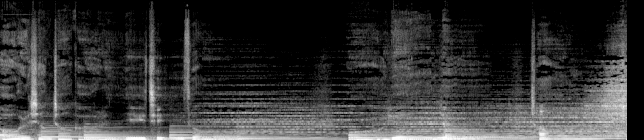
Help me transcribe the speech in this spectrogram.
偶尔想找个人一起走。我愿人长。感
